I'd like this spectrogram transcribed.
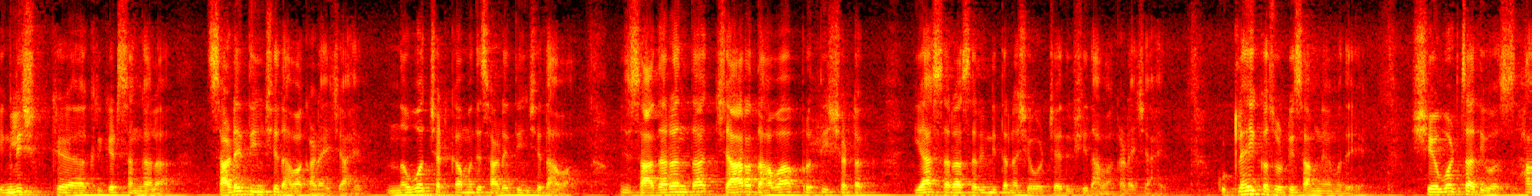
इंग्लिश खे क्रिकेट संघाला साडेतीनशे धावा काढायच्या आहेत. नव्वद षटकामध्ये साडेतीनशे धावा. म्हणजे साधारणतः चार धावा प्रति षटक या सरासरीने त्यांना शेवटच्या दिवशी धावा काढायच्या आहेत. कुठल्याही कसोटी सामन्यामध्ये शेवटचा दिवस हा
